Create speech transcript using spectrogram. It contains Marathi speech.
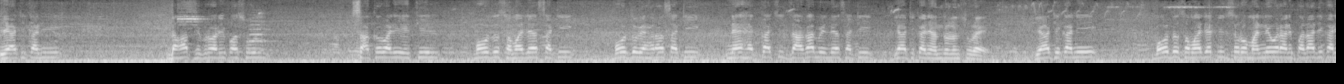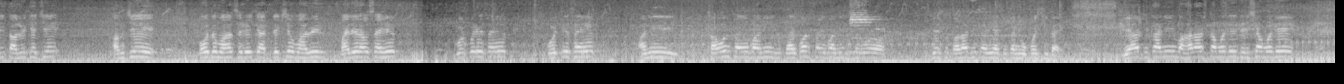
या ठिकाणी दहा फेब्रुवारीपासून साखरवाडी येथील बौद्ध समाजासाठी बौद्ध विहारासाठी न्याय हक्काची जागा मिळण्यासाठी या ठिकाणी आंदोलन सुरू आहे. या ठिकाणी बौद्ध समाजातील सर्व मान्यवर आणि पदाधिकारी तालुक्याचे आमचे बौद्ध महासभेचे अध्यक्ष महावीर बालेराव साहेब गोरपडे साहेब मोचे साहेब आणि सावंत साहेब आणि गायकवाड साहेब आणि सर्व ज्येष्ठ पदाधिकारी या ठिकाणी उपस्थित आहे या ठिकाणी महाराष्ट्रामध्ये देशामध्ये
